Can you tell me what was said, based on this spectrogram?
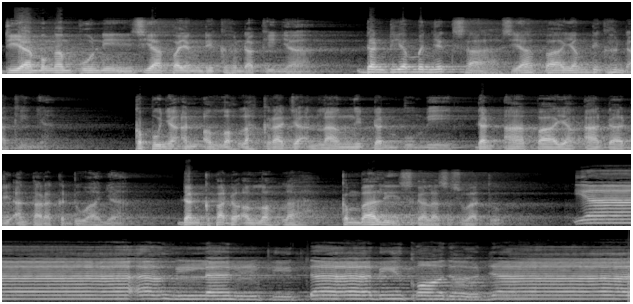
Dia mengampuni siapa yang dikehendakinya, dan dia menyiksa siapa yang dikehendakinya. Kepunyaan Allah lah kerajaan langit dan bumi dan apa yang ada di antara keduanya Dan kepada Allah lah kembali segala sesuatu. يا أهل الكتاب قد جاءكم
